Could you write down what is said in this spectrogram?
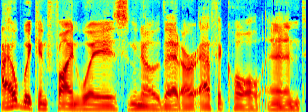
I hope we can find ways, you know, that are ethical and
